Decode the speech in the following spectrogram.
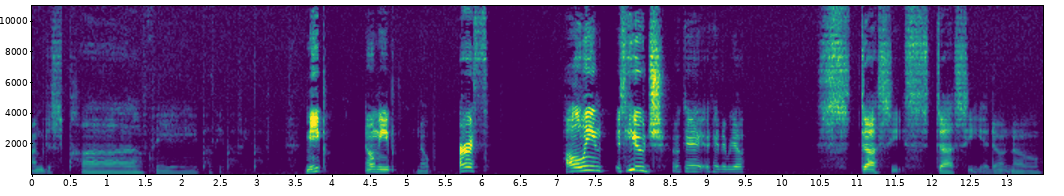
I'm just puffy, puffy, puffy, puffy. Meep. No meep. Nope. Earth. Halloween is huge. Okay, okay, there we go. Stussy, Stussy. I don't know.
